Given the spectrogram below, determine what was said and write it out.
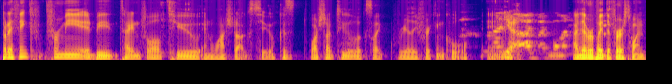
but I think for me it'd be Titanfall 2 and Watch Dogs 2 because Watch Dog 2 looks like really freaking cool. And Yeah. I've never played the first one,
